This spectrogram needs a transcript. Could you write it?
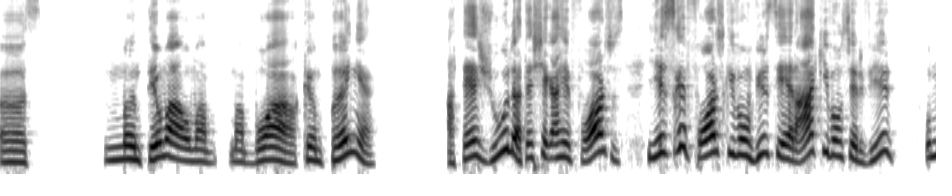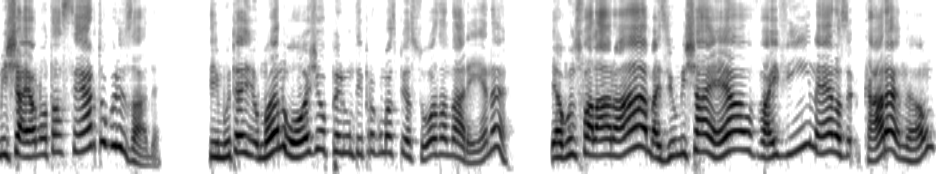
uh, manter uma, uma, uma boa campanha até julho, até chegar reforços. E esses reforços que vão vir, será que vão servir? O Michael não tá certo, gurizada. Tem muita. Mano, hoje eu perguntei pra algumas pessoas lá na arena. E alguns falaram: ah, mas e o Michael? Vai vir, né? Cara, não.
